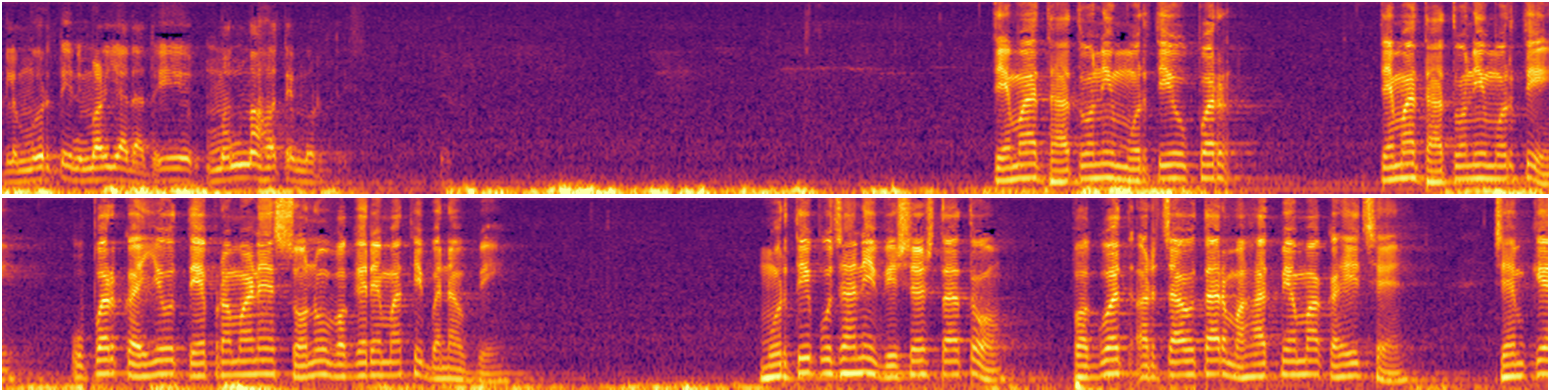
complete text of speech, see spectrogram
એટલે મૂર્તિની મર્યાદા તો એ મનમાં હોતે મૂર્તિ. તેમાં ધાતુની મૂર્તિ ઉપર, તેમાં ધાતુની મૂર્તિ ઉપર કહ્યું તે પ્રમાણે સોનું વગેરેમાંથી બનાવવી. મૂર્તિ પૂજાની વિશેષતા તો ભગવત અર્ચાવતાર મહાત્મ્યમાં કહી છે, જેમ કે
